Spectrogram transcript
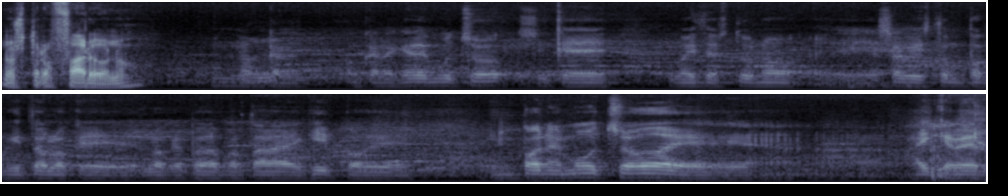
nuestro faro no aunque, le quede mucho sí que como dices tú no eh, se ha visto un poquito lo que lo que puede aportar al equipo de, impone mucho eh, hay que ver,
